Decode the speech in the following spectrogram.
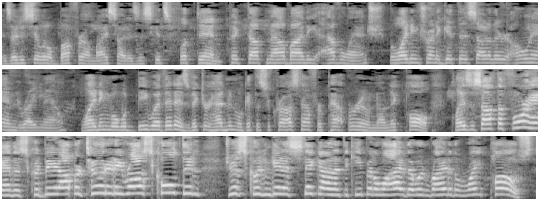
As I just see a little buffer on my side as this gets flipped in. Picked up now by the Avalanche. The Lightning trying to get this out of their own end right now. Lightning will be with it as Victor Hedman will get this across now for Pat Maroon. Now Nick Paul plays this off the forehand. This could be an opportunity. Ross Colton just couldn't get a stick on it to keep it alive. That went right to the right post.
